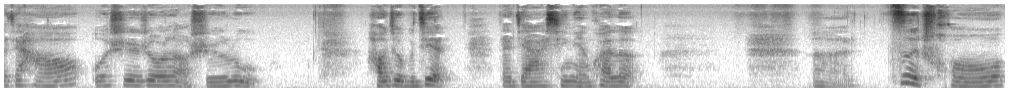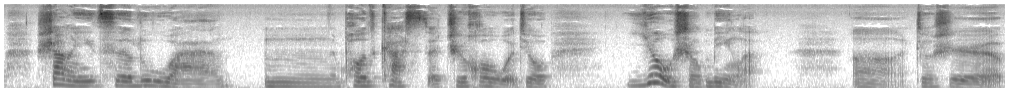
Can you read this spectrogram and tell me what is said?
大家好，我是中文老师陆，好久不见，大家新年快乐。呃，自从上一次录完嗯 podcast 之后，我就又生病了，呃，就是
